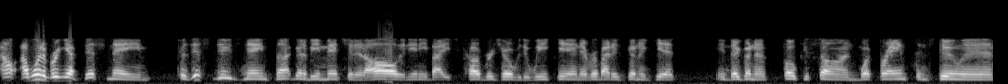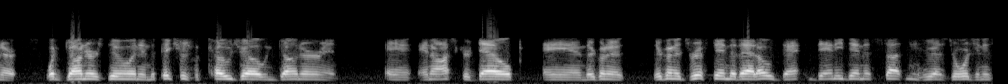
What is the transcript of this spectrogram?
I, I want to bring up this name because this dude's name's not going to be mentioned at all in anybody's coverage over the weekend. Everybody's going to get, they're going to focus on what Branson's doing or what Gunner's doing, and the pictures with Kojo and Gunner and and, and Oscar Delp, and they're going to they're going to drift into that. Oh, da- Danny Dennis Sutton, who has Georgia in his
